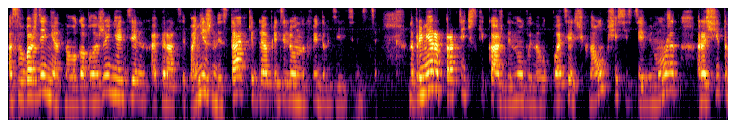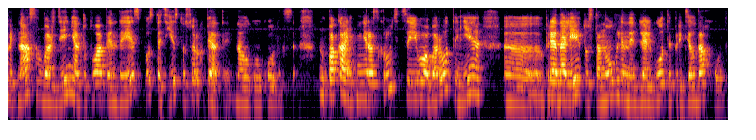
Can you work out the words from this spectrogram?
освобождение от налогообложения отдельных операций, пониженные ставки для определенных видов деятельности. Например, практически каждый новый налогоплательщик на общей системе может рассчитывать на освобождение от уплаты НДС по статье 145 Налогового кодекса, ну, пока не раскрутится, его обороты не э, преодолеют установленный для льготы предел дохода.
